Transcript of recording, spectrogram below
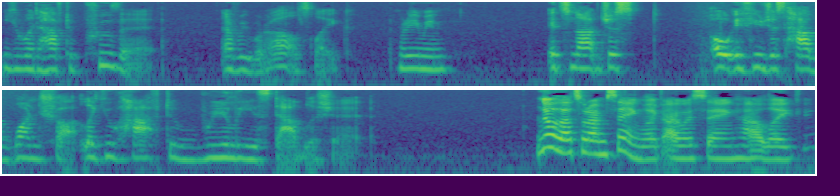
you would have to prove it everywhere else. Like What do you mean? it's not just oh if you just have one shot. Like you have to really establish it. No, that's what I'm saying. Like I was saying how like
